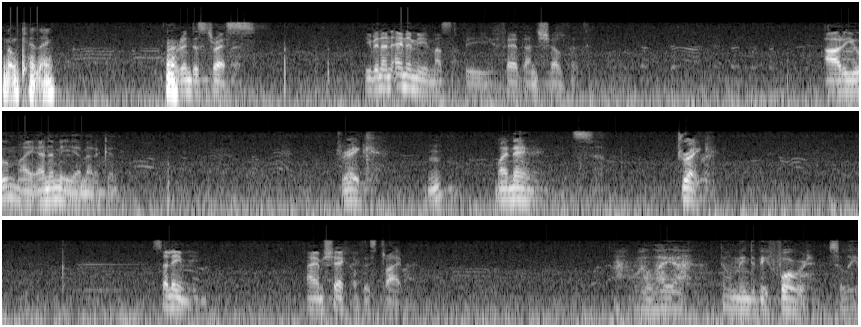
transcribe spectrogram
No kidding. You're in distress. Even an enemy must be fed and sheltered. Are you my enemy, American? Drake. Hmm? My name. It's uh, Drake. Salim. I am Sheikh of this tribe. Well, I uh, don't mean to be forward, Salim.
